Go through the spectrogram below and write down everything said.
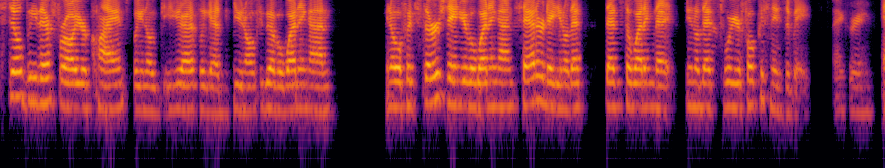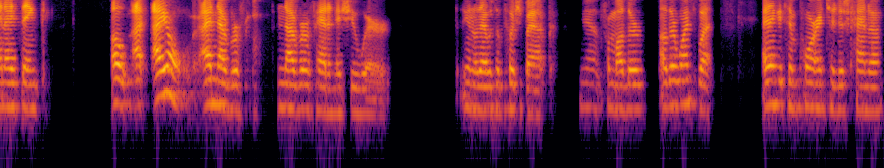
still be there for all your clients but you know you have to get you know if you have a wedding on you know if it's Thursday and you have a wedding on Saturday you know that's that's the wedding that you know that's where your focus needs to be I agree. and I think oh I I don't I never never have had an issue where you know that was a pushback Yeah. from other other ones, but I think it's important to just kind of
